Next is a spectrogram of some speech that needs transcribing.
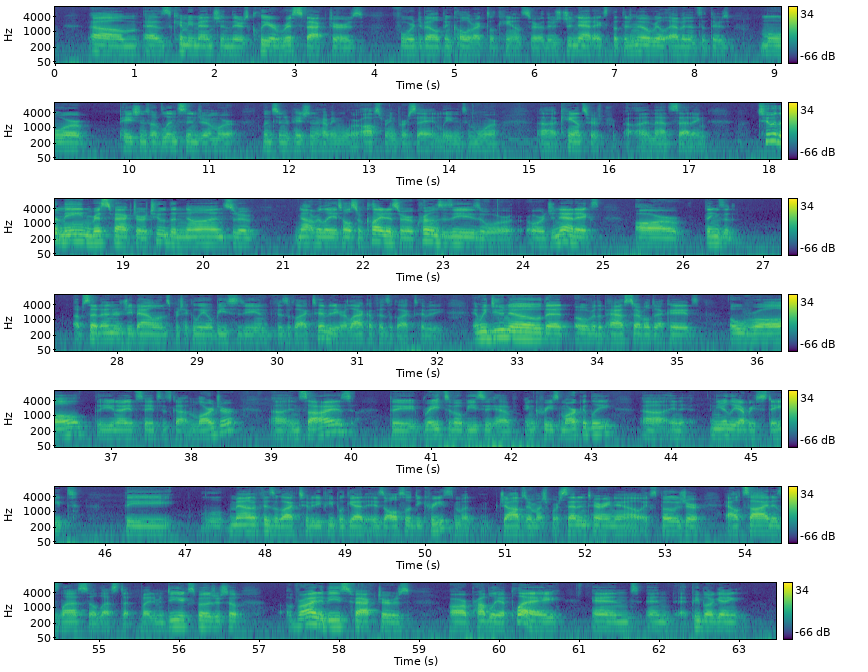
Um, as Kimmy mentioned, there's clear risk factors for developing colorectal cancer. There's genetics, but there's no real evidence that there's more patients who have Lynch syndrome or Lynch syndrome patients are having more offspring per se and leading to more uh, cancers uh, in that setting. Two of the main risk factors, two of the non sort of not related to ulcerative colitis or Crohn's disease or, or genetics, are things that upset energy balance, particularly obesity and physical activity or lack of physical activity. And we do know that over the past several decades, overall, the United States has gotten larger uh, in size. The rates of obesity have increased markedly uh, in nearly every state. The amount of physical activity people get is also decreased. Jobs are much more sedentary now. Exposure outside is less, so less vitamin D exposure. So a variety of these factors are probably at play, and and people are getting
